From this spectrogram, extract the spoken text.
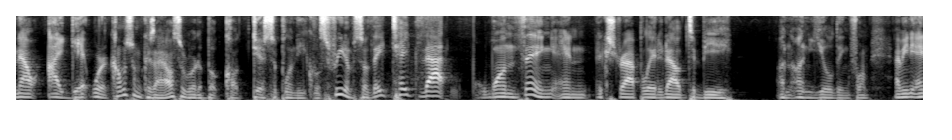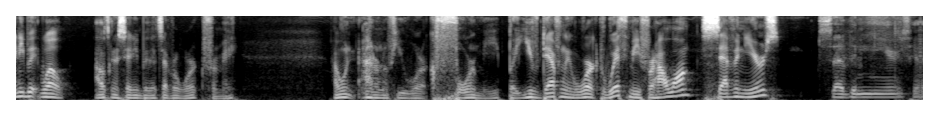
now I get where it comes from because I also wrote a book called Discipline Equals Freedom. So they take that one thing and extrapolate it out to be an unyielding form. I mean, anybody, well, I was going to say anybody that's ever worked for me. I wouldn't, I don't know if you work for me, but you've definitely worked with me for how long? Seven years? Seven years, yeah.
